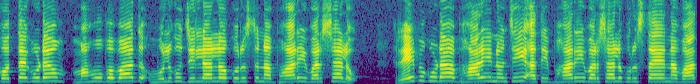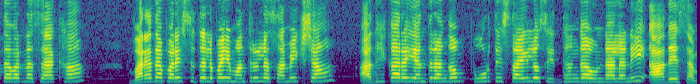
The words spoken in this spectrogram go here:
కొత్తగూడెం మహబూబాబాద్ ములుగు జిల్లాల్లో కురుస్తున్న భారీ వర్షాలు. రేపు కూడా భారీ నుంచి అతి భారీ వర్షాలు కురుస్తాయన్న వాతావరణ శాఖ వరద పరిస్థితులపై మంత్రుల సమీక్ష అధికార యంత్రాంగం పూర్తి స్థాయిలో సిద్ధంగా ఉండాలని ఆదేశం.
